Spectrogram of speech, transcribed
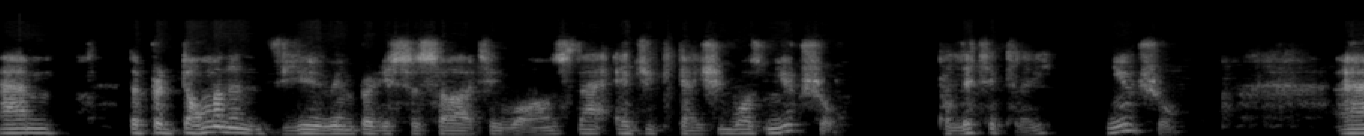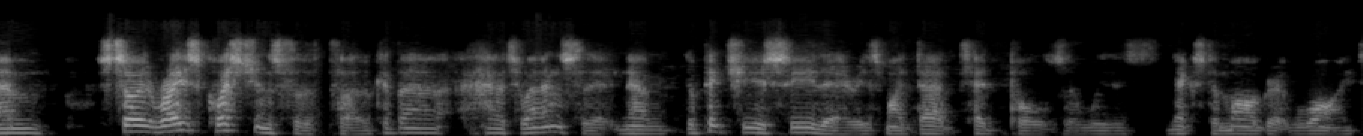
Um, the predominant view in British society was that education was neutral, politically neutral. Um, so it raised questions for the folk about how to answer it. Now, the picture you see there is my dad, Ted Palser, with next to Margaret White.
